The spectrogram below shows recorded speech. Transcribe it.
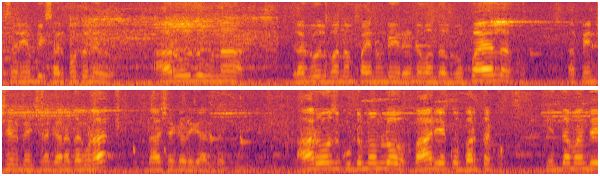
అసలు ఎంపీకి సరిపోతలేదు. ఆ రోజు ఉన్న ద్రవ్యోల్బణం పై నుండి రెండు వందల రూపాయలకు ఆ పెన్షన్ పెంచిన ఘనత కూడా రాజశేఖర గారికి దక్కింది. ఆ రోజు కుటుంబంలో భార్యకు భర్తకు ఎంతమంది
